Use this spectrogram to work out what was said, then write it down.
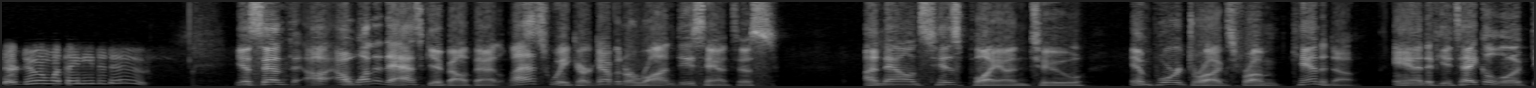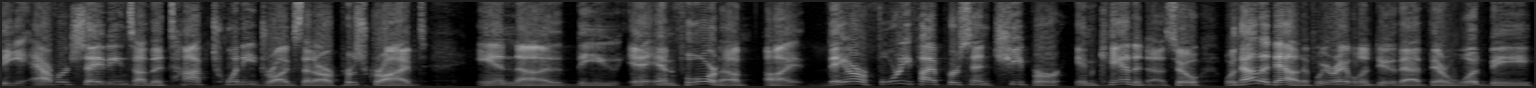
they're doing what they need to do. Yeah, Seth, I wanted to ask you about that. Last week, our Governor Ron DeSantis announced his plan to import drugs from Canada. And if you take a look, the average savings on the top 20 drugs that are prescribed in uh, the in Florida, uh, they are 45% cheaper in Canada. So without a doubt, if we were able to do that, there would be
